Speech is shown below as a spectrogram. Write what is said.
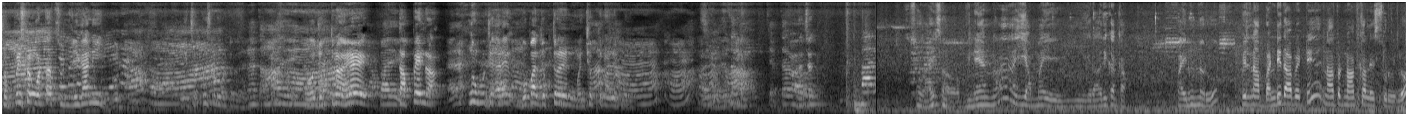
చొప్పిస్తాం చుల్లి కానీ. నీ చొప్పిస్తాం కొట్టదు. ఓ చెప్తున్నా. ఏ తప్పేంరా? నువ్వు చె- అరే గోపాల్ చెప్తున్నా నేను మంచి చెప్తున్నా నీకు. సో గైస్ వినయ్ అన్న ఈ అమ్మాయి ఈ రాధికక్క పైన ఉన్నారు. వీళ్ళు నా బండి దాబెట్టి నాతో నాటకాలు వేస్తారు వీళ్ళు.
